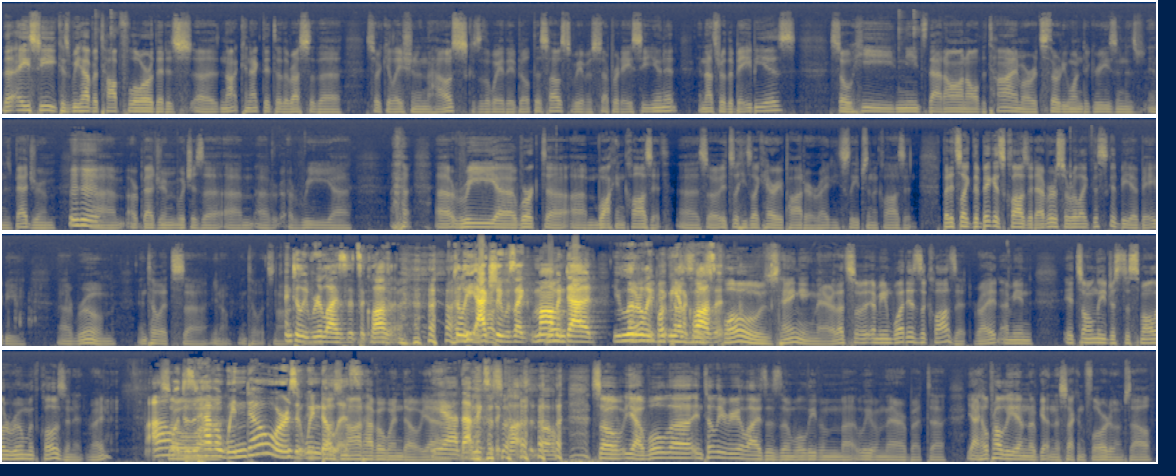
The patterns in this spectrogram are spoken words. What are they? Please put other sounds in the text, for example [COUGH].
the AC because we have a top floor that is uh, not connected to the rest of the circulation in the house because of the way they built this house. So we have a separate AC unit, and that's where the baby is. So he needs that on all the time, or it's 31 degrees in his in his bedroom, mm-hmm. um, or bedroom, which is a um, a, a, re. Uh, [LAUGHS] reworked uh, um, walk-in closet. Uh, so it's he's like Harry Potter, right? He sleeps in a closet, but it's like the biggest closet ever. So we're like, this could be a baby uh, room until it's uh, you know until it's not until he realizes it's a closet yeah. [LAUGHS] until he actually was like mom well, and dad you literally put me in a closet clothes hanging there that's i mean what is a closet right i mean it's only just a smaller room with clothes in it right Oh, so, does it have uh, a window or is it windowless? It does not have a window. Yeah, yeah, that makes it a [LAUGHS] closet, Bo. so yeah, we'll uh, until he realizes, then we'll leave him uh, leave him there. But uh, yeah, he'll probably end up getting the second floor to himself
